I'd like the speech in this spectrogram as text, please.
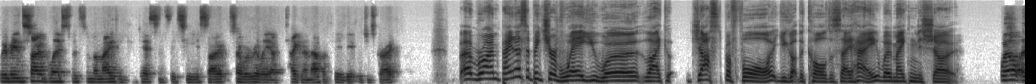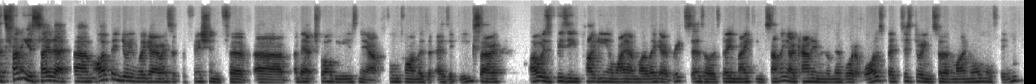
we've been so blessed with some amazing contestants this year, so so we really have taken it up a fair bit, which is great. Uh, Ryan, paint us a picture of where you were, like just before you got the call to say, "Hey, we're making this show." Well, it's funny you say that. Um, I've been doing Lego as a profession for uh, about 12 years now, full time as a, as a gig. So I was busy plugging away on my Lego bricks as I was been making something. I can't even remember what it was, but just doing sort of my normal thing.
